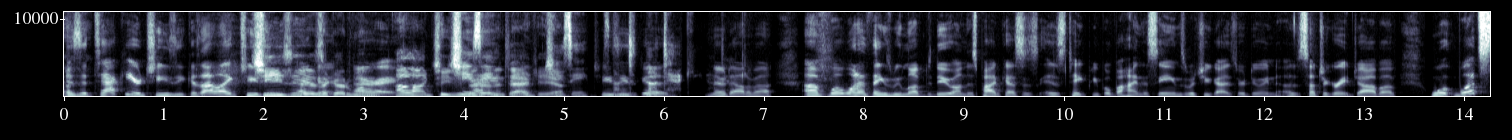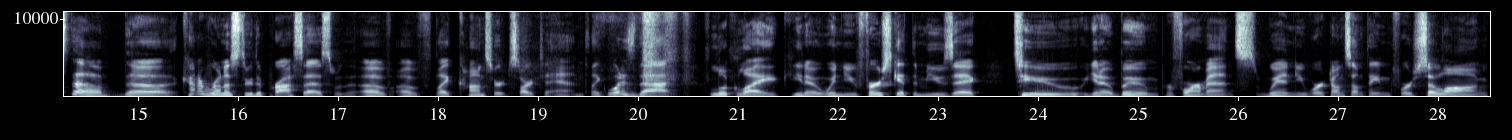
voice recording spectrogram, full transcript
Is it tacky or cheesy? Because I like cheesy. cheesy is a good one. All right. I like cheesy, better Cheesy than tacky. Yeah. Cheesy. It's Cheesy's not, good. Not tacky. No doubt about. It. Um, well, one of the things we love to do on this podcast is, is take people behind the scenes, which you guys are doing uh, such a great job of. What, what's the the kind of run us through the process of of like concert start to end? Like, what does that look like? You know, when you first get the music to you know, boom, performance. When you worked on something for so long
